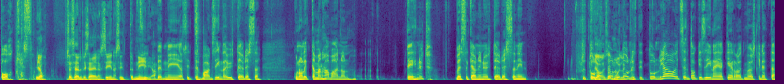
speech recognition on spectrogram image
pohkeessa. Joo, se selvisi eilen siinä sitten niin. Ja, Sitten niin, ja sitten vaan siinä yhteydessä, kun olit tämän havainnon tehnyt vessakäynnin yhteydessä, niin tunnust, muillekin. tunnistit, tun, jaoit sen toki siinä ja kerroit myöskin, että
